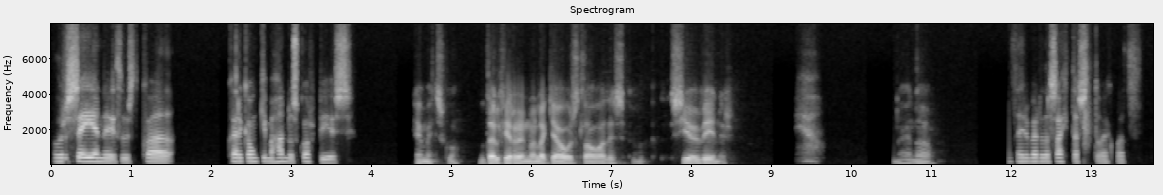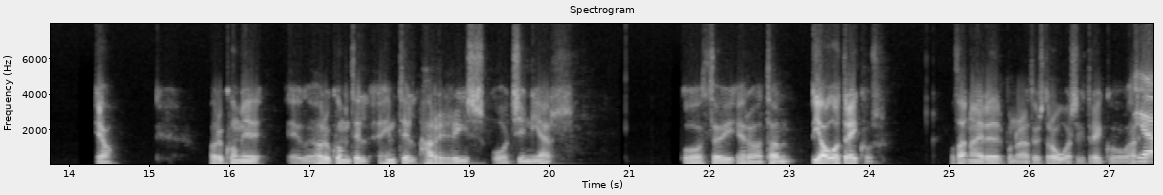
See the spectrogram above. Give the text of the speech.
og verður að segja henni, þú veist, hvað, hvað er í gangi með hann og Skorpíus. einmitt sko. Og Delphi er reyna að leggja áherslu á að þeir séu vinir. Já. en að, Og þeir verða að sættast og eitthvað. já. Þá eru komið eru komið til, heim til Harrys og Ginjar. Og þau eru að tala já, og Dreykos og þannig eru þeir búin að, þú veist, róa sig Dreyko og Harry. Já,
